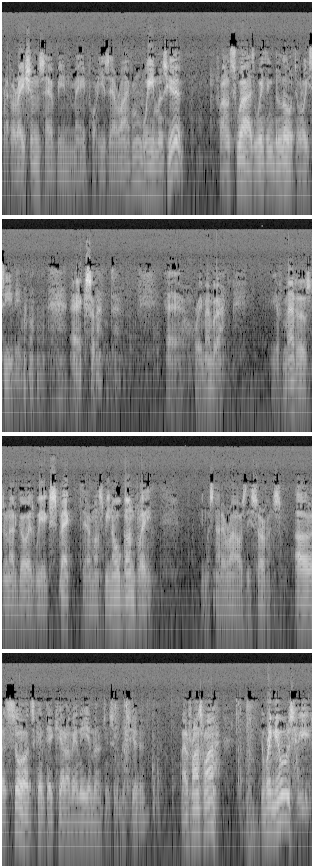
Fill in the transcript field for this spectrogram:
preparations have been made for his arrival? Oui, monsieur. Francois is waiting below to receive him. Excellent. Uh, remember, if matters do not go as we expect, there must be no gunplay. We must not arouse the servants. Our swords can take care of any emergency, monsieur. Well, Francois, you bring news? Oui.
